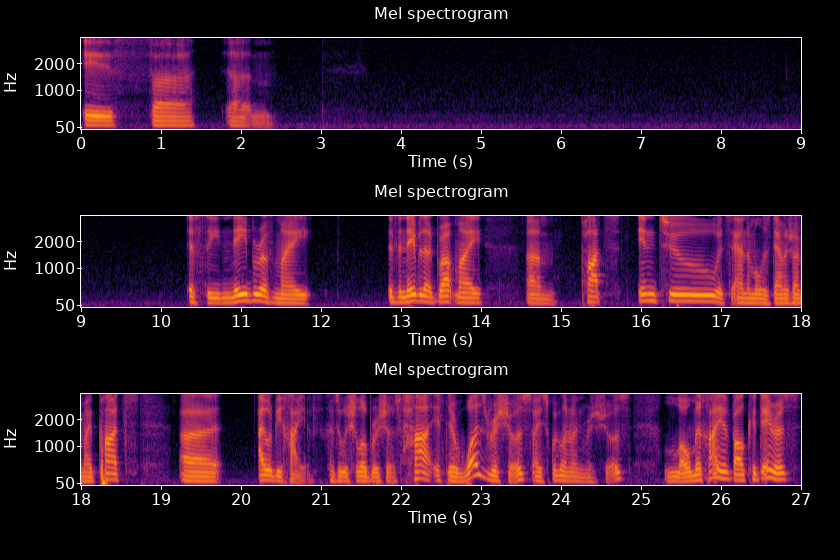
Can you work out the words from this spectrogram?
if uh, um, if the neighbor of my if the neighbor that I brought my um, pots into its animal is damaged by my pots, uh, I would be chayiv because it was shalob rishos. Ha, if there was rishos, I squiggle on rishos, lo mechayiv bal kederos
